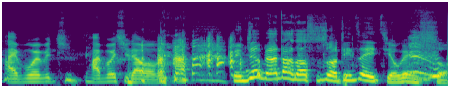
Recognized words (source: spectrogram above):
还不会被取，还不会取代我们。你就不要到时候叔叔听这一集，我跟你说。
